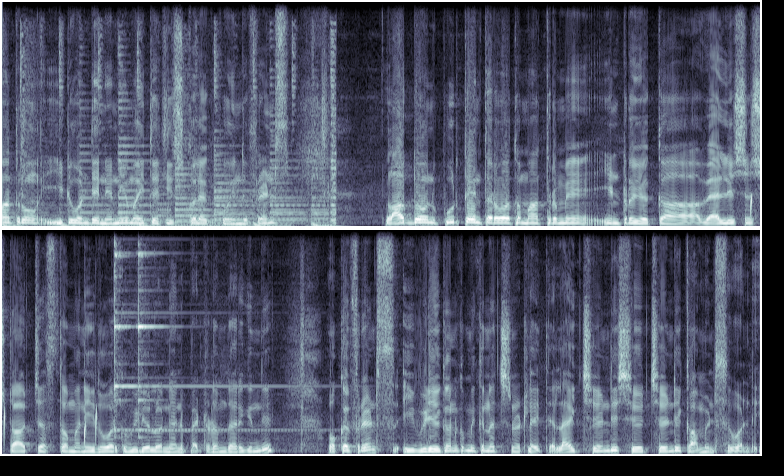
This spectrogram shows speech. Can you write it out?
మాత్రం ఇటువంటి నిర్ణయం అయితే తీసుకోలేకపోయింది ఫ్రెండ్స్. లాక్డౌన్ పూర్తయిన తర్వాత మాత్రమే ఇంటర్ యొక్క వాల్యుయేషన్ స్టార్ట్ చేస్తామని ఇదివరకు వీడియోలో నేను పెట్టడం జరిగింది. ఓకే ఫ్రెండ్స్ ఈ వీడియో కనుక మీకు నచ్చినట్లయితే లైక్ చేయండి షేర్ చేయండి కామెంట్స్ ఇవ్వండి.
